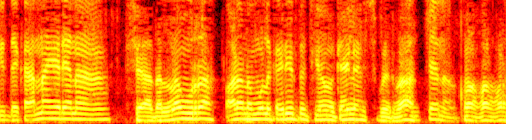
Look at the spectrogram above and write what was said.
வித்த கருணாகரேண்ணா. சரி அதெல்லாம் விட்றா. வாடா நம்ம ஊர்ல கறி எடுத்து வச்சுக்கலாம். கையில அடிச்சுட்டு போயிடுவா சரிண்ணா வா வா வா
